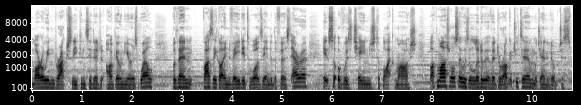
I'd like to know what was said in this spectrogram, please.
Morrowind were actually considered Argonia as well, but then as they got invaded towards the end of the first era, it sort of was changed to Black Marsh. Black Marsh also was a little bit of a derogatory term, which ended up just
